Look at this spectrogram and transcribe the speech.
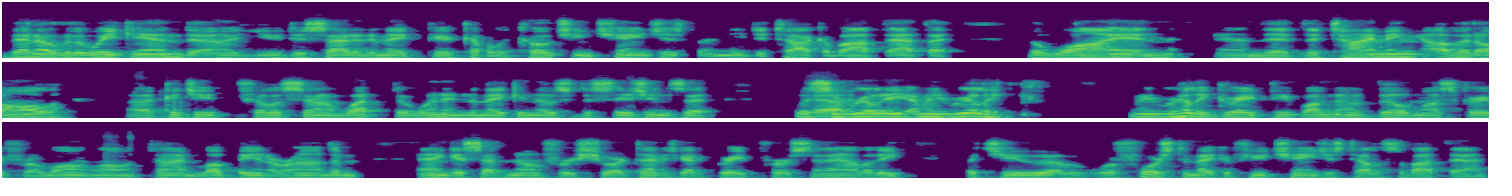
Then over the weekend, uh, you decided to make a couple of coaching changes, but I need to talk about that. The the why and and the the timing of it all. Uh, yeah. Could you fill us in on what went into making those decisions uh, with yeah. some really, I mean, really, I mean, really great people. I've known Bill Musgrave for a long, long time. Love being around him. Angus, I've known for a short time. He's got a great personality. But you uh, were forced to make a few changes. Tell us about that.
